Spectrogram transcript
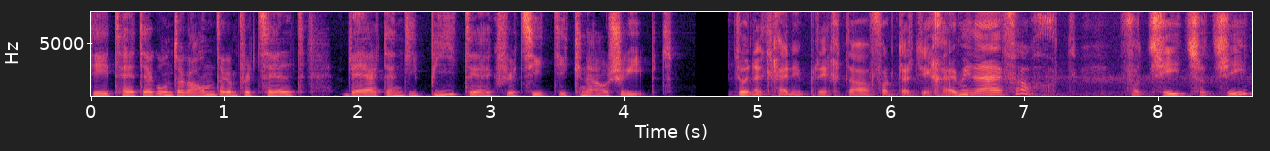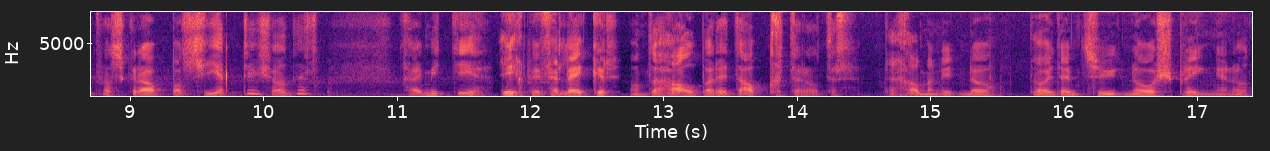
Dort hat er unter anderem erzählt, wer denn die Beiträge für die Zeitung genau schreibt. Ich tue keine Berichte an, die kommen einfach. Von Zeit zu Zeit, was gerade passiert ist, oder? Kommen die. Ich bin Verleger und ein halber Redakteur, oder? Da kann man nicht noch da in dem Zeug nachspringen, oder?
